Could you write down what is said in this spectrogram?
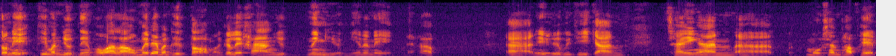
ตรงนี้ที่มันหยุดเนี่ยเพราะว่าเราไม่ได้บันทึกต่อมันก็เลยค้างหยุดนิ่งอยู่อย่างนี้นั่นเองนะครับอ่านี่คือวิธีการใช้งานอ่า motion puppet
